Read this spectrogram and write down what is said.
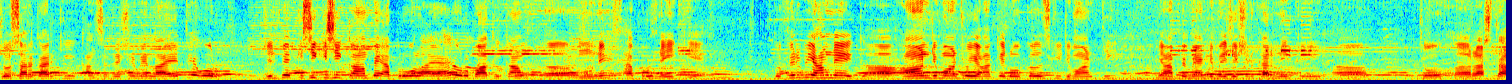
जो सरकार की कंसिडरेशन में लाए थे और जिन पे किसी किसी काम पे अप्रूवल आया है और बाकी काम उन्होंने अप्रूव नहीं किए तो फिर भी हमने ऑन डिमांड जो यहाँ के लोकल्स की डिमांड थी यहाँ पे मैग्निमाइजेशन करने की अ, जो अ, रास्ता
